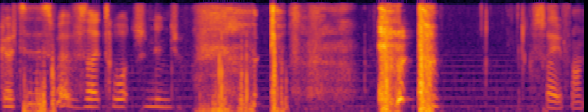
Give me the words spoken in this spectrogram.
Go to this website to watch ninja. so fun.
